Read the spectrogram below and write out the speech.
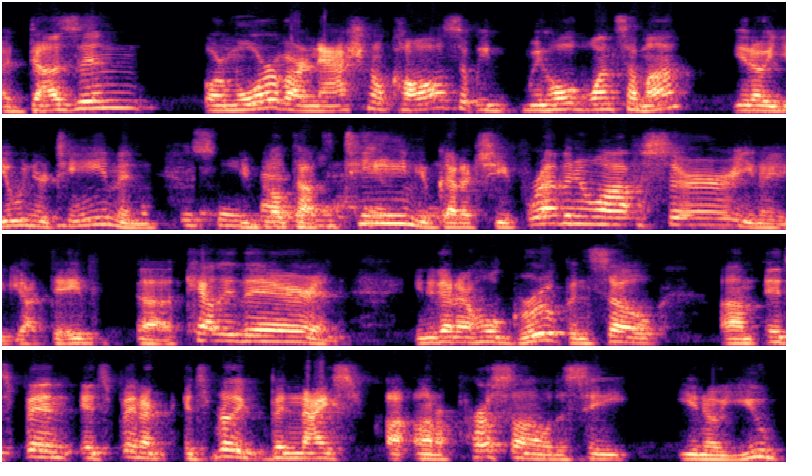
a dozen or more of our national calls that we, we hold once a month you know you and your team and you built out the team you've got a chief revenue officer you know you got dave uh, kelly there and you got a whole group. And so um, it's been it's been a it's really been nice uh, on a personal level to see you know you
